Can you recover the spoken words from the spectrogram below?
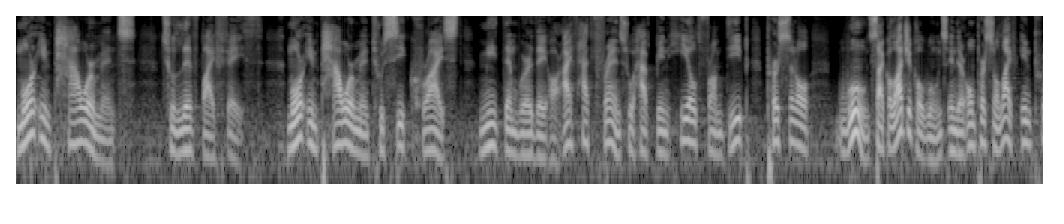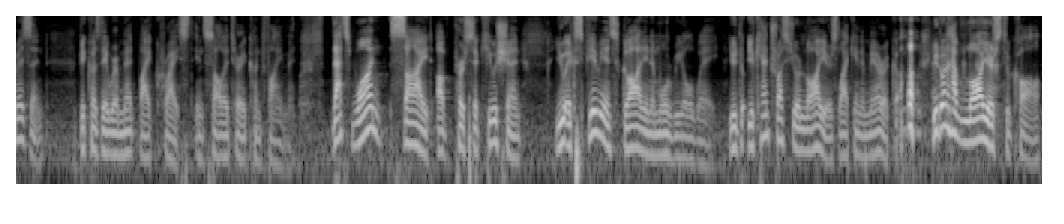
more empowerment to live by faith, more empowerment to see Christ meet them where they are. I've had friends who have been healed from deep personal wounds, psychological wounds in their own personal life in prison because they were met by Christ in solitary confinement. That's one side of persecution. You experience God in a more real way. You, do, you can't trust your lawyers like in America. you don't have lawyers to call.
